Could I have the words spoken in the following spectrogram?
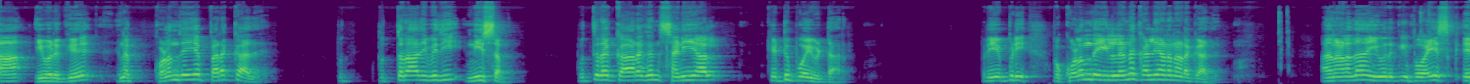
தான் இவருக்கு என்ன குழந்தையே பிறக்காது. புத் புத்திராதிபதி நீசம். புத்திரக்காரகன் சனியால் கெட்டு போய்விட்டார். அப்புறம் எப்படி இப்போ குழந்தை இல்லைன்னா கல்யாணம் நடக்காது. அதனால தான் இவருக்கு இப்போ வயசு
